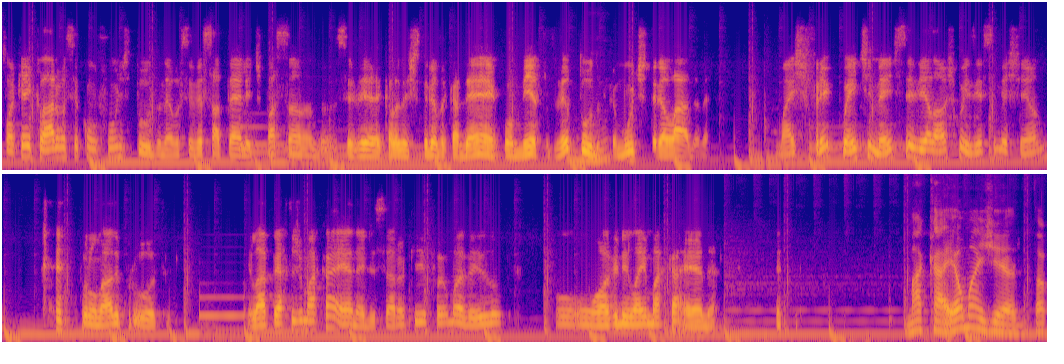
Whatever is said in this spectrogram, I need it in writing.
só que aí, claro, você confunde tudo, né? Você vê satélite passando, você vê aquelas estrelas cadênicas, cometa, você vê tudo, uhum. porque é muito estrelado, né? Mas frequentemente você vê lá umas coisinhas se mexendo por um lado e para o outro. E lá perto de Macaé, né? Disseram que foi uma vez um, um OVNI lá em Macaé, né? Macaé ou Magé? Tá,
